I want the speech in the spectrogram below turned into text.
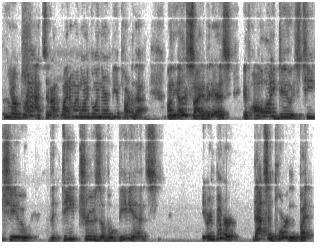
who are brats, and I, why do I want to go in there and be a part of that? On the other side of it is, if all I do is teach you the deep truths of obedience, remember that's important, but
